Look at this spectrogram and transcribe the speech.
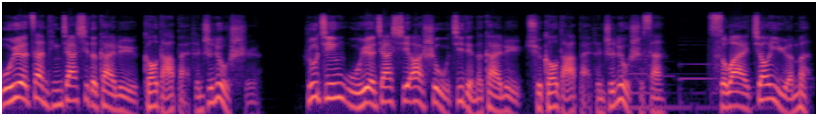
五月暂停加息的概率高达百分之六十。如今五月加息二十五基点的概率却高达百分之六十三。此外，交易员们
